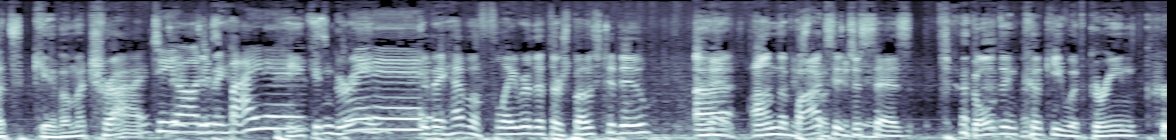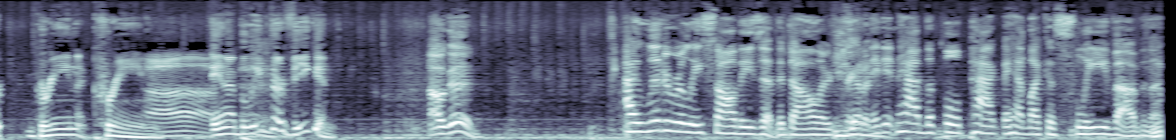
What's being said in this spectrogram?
Let's give them a try. Do y'all do just bite it, pink and split green? it? Do they have a flavor that they're supposed to do? Uh, That on the box, it just do? says golden cookie with green cr- green cream. Ah. and I believe they're vegan. Oh, good. I literally saw these at the Dollar Tree. gotta- they didn't have the full pack. They had like a sleeve of them.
